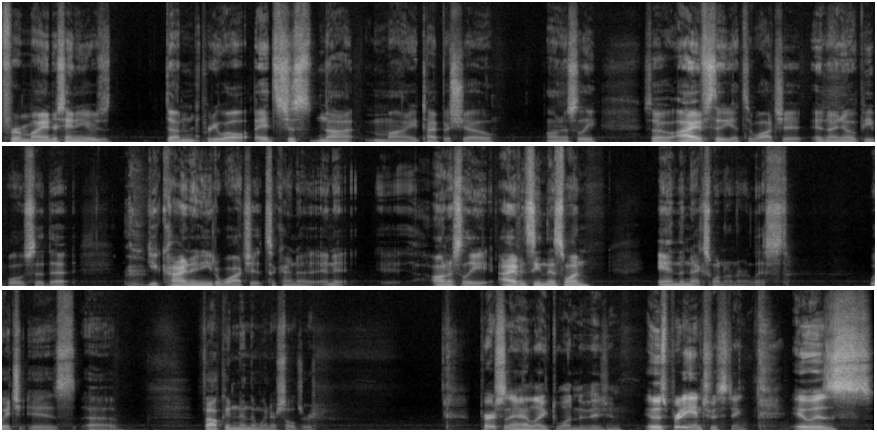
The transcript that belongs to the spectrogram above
from my understanding, it was done pretty well. It's just not my type of show, honestly. So I have still yet to watch it, and I know people have said that you kind of need to watch it to kind of. And it, honestly, I haven't seen this one and the next one on our list, which is uh, Falcon and the Winter Soldier. Personally, I liked WandaVision. It was pretty interesting. It was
